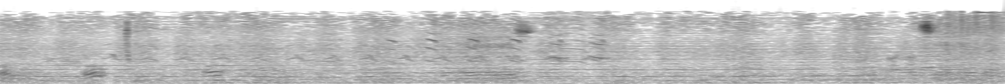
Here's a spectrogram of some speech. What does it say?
Oh, oh, oh. Please. I don't see anything.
